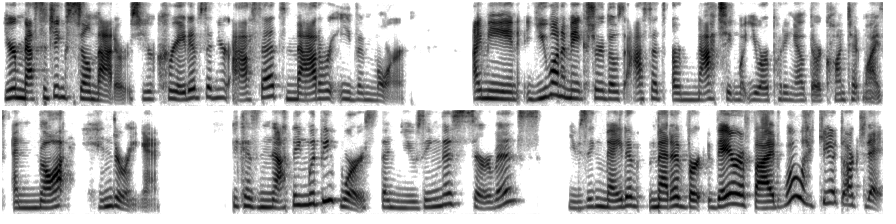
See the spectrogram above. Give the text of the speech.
your messaging still matters. Your creatives and your assets matter even more. I mean, you want to make sure those assets are matching what you are putting out there content wise and not hindering it. Because nothing would be worse than using this service, using meta, meta ver- verified. Whoa, I can't talk today.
